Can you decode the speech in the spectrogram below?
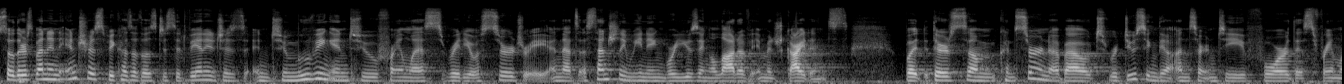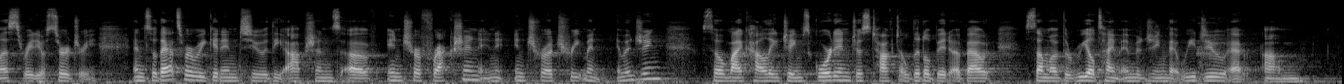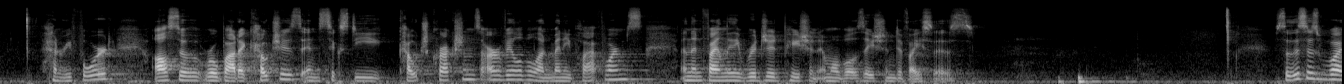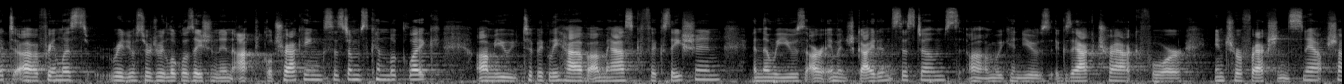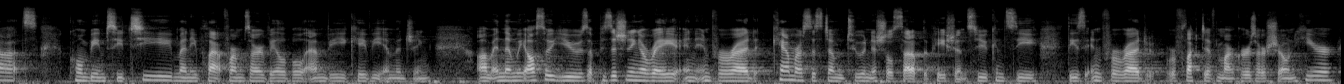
So there's been an interest because of those disadvantages into moving into frameless radiosurgery, and that's essentially meaning we're using a lot of image guidance. But there's some concern about reducing the uncertainty for this frameless radiosurgery. And so that's where we get into the options of intrafraction and intra-treatment imaging. So my colleague James Gordon just talked a little bit about some of the real-time imaging that we do at um, Henry Ford. Also, robotic couches and 6D couch corrections are available on many platforms. And then finally, rigid patient immobilization devices. So this is what uh, frameless radiosurgery localization and optical tracking systems can look like. Um, you typically have a mask fixation, and then we use our image guidance systems. Um, we can use ExacTrac for intrafraction snapshots, cone beam CT, many platforms are available, MV, KV imaging. Um, and then we also use a positioning array and infrared camera system to initial set up the patient. So you can see these infrared reflective markers are shown here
